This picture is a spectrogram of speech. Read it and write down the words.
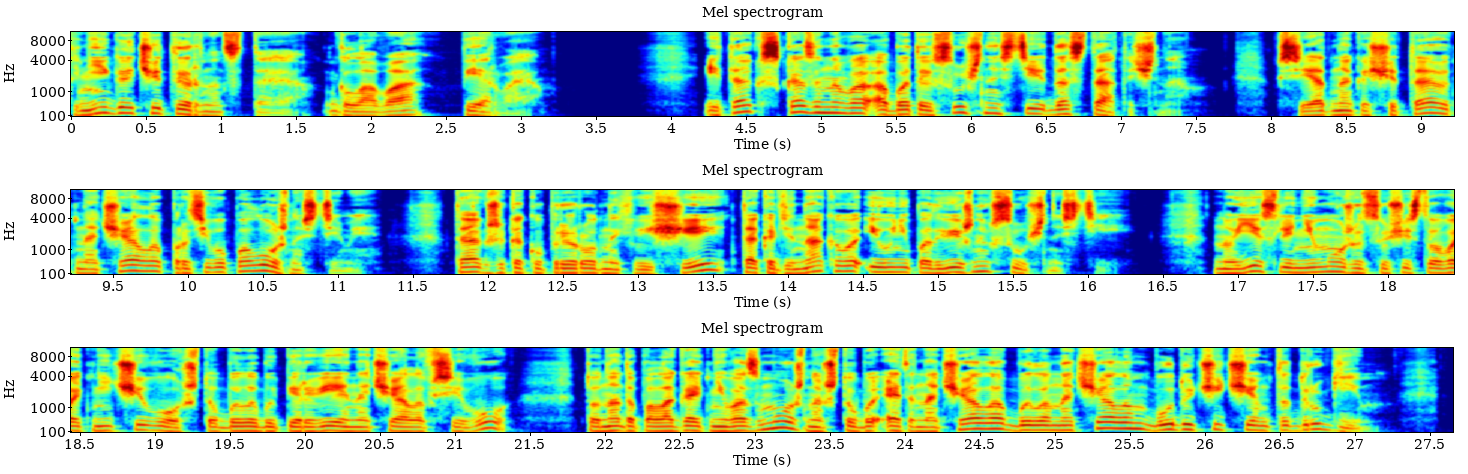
Книга 14, глава 1. Итак, сказанного об этой сущности достаточно. Все, однако, считают начало противоположностями, так же, как у природных вещей, так одинаково и у неподвижных сущностей. Но если не может существовать ничего, что было бы первее начала всего, то надо полагать невозможно, чтобы это начало было началом, будучи чем-то другим.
